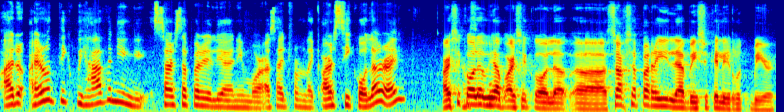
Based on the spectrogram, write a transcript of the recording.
I don't, I don't think we have any sarsaparilla anymore aside from like RC Cola, right? RC Cola, we have RC Cola. Uh, Sarsaparilla, basically root beer.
